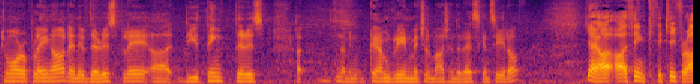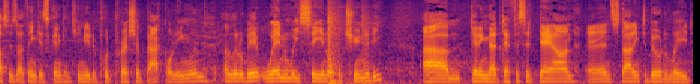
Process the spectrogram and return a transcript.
tomorrow playing out? And if there is play, uh, do you think there is? Uh, I mean, Cam Green, Mitchell Marsh, and the rest can see it off. Yeah, I, I, think the key for us is I think it's going to continue to put pressure back on England a little bit when we see an opportunity, um, getting that deficit down and starting to build a lead.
